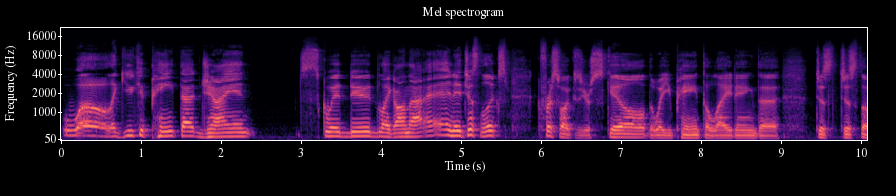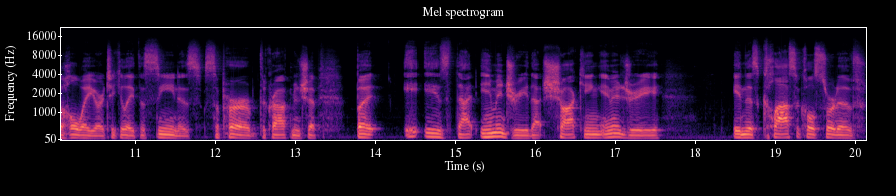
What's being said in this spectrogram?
whoa like you could paint that giant squid dude like on that and it just looks first of all because your skill the way you paint the lighting the just just the whole way you articulate the scene is superb the craftsmanship. But it is that imagery that shocking imagery in this classical sort of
